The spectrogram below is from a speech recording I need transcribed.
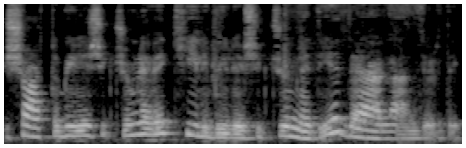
şartlı birleşik cümle ve ki'li birleşik cümle diye değerlendirdik.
